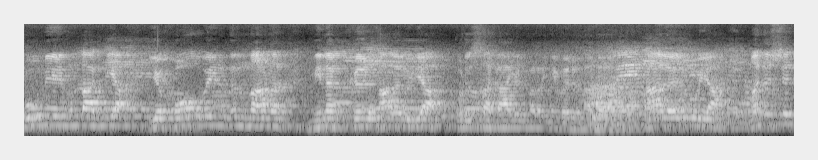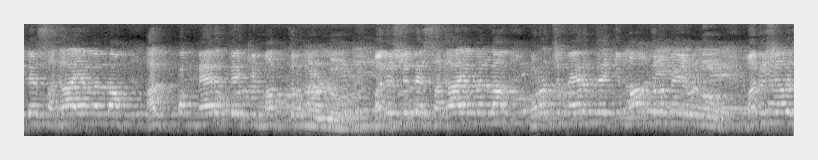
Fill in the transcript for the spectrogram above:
ഭൂമിയെയും ഉണ്ടാക്കിയ യഹോവയിൽ നിന്നാണ് നിനക്ക് ആലൂയ ഒരു സഹായം ഇറങ്ങി വരുന്നത്. മനുഷ്യന്റെ സഹായമെല്ലാം അല്പം നേരത്തേക്ക് മാത്രമേ ഉള്ളൂ. മനുഷ്യന്റെ സഹായമെല്ലാം കുറച്ചു നേരത്തേക്ക് മാത്രമേ ഉള്ളൂ. മനുഷ്യന്റെ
